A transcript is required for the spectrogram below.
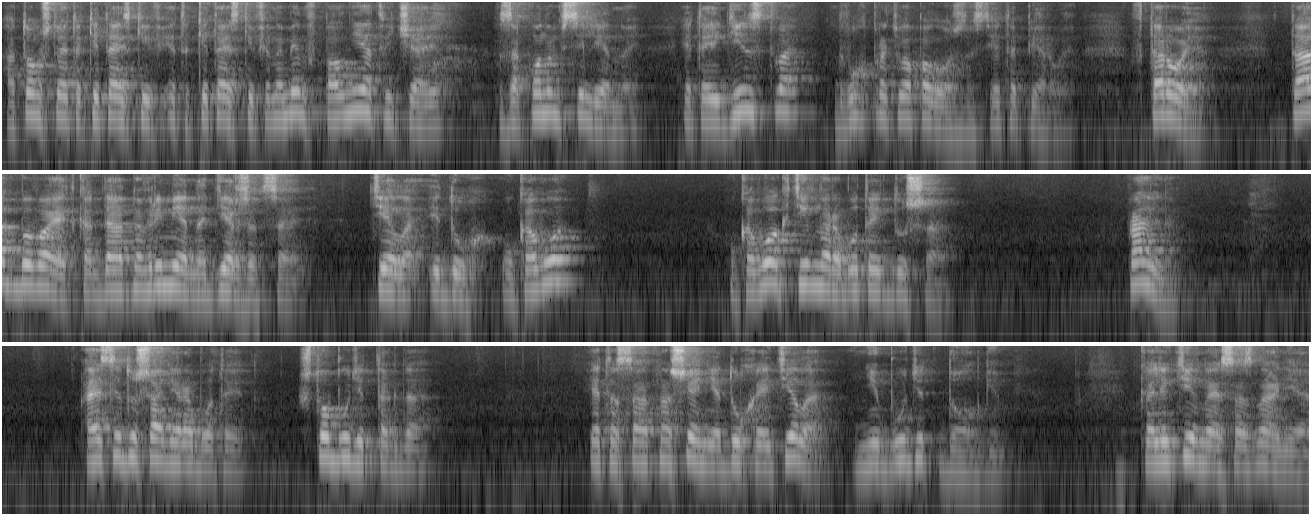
О том, что это китайский, это китайский феномен вполне отвечает законам Вселенной. Это единство двух противоположностей, это первое. Второе. Так бывает, когда одновременно держатся тело и дух у кого? у кого активно работает душа. Правильно? А если душа не работает, что будет тогда? Это соотношение духа и тела не будет долгим. Коллективное сознание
